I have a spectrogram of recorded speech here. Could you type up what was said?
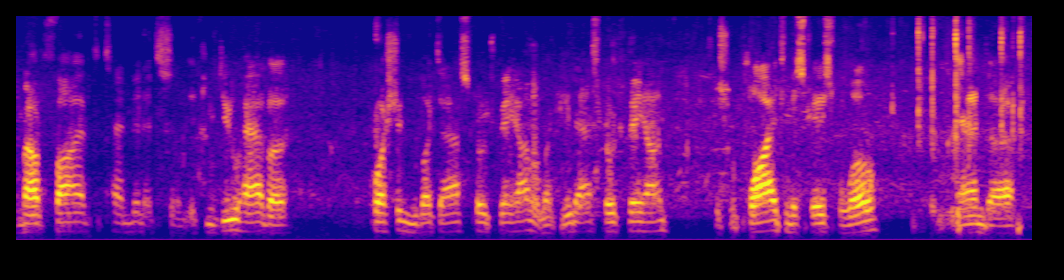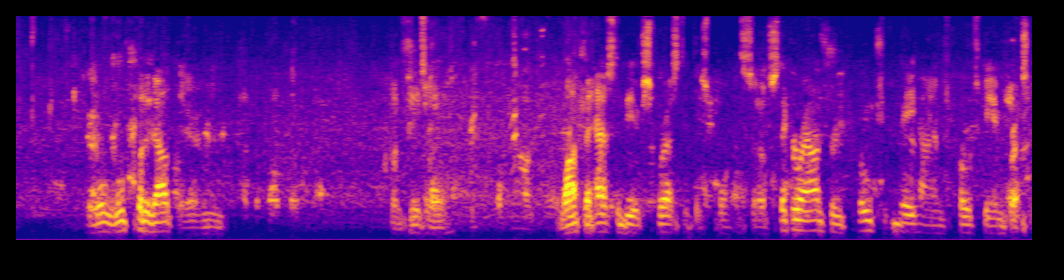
in about five to ten minutes. And if you do have a question you'd like to ask Coach Boeheim or like me to ask Coach Boeheim, just reply to the space below, and uh, we'll, we'll put it out there. I mean, a lot that has to be expressed at this point. So stick around for Coach Boeheim's post-game presser.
